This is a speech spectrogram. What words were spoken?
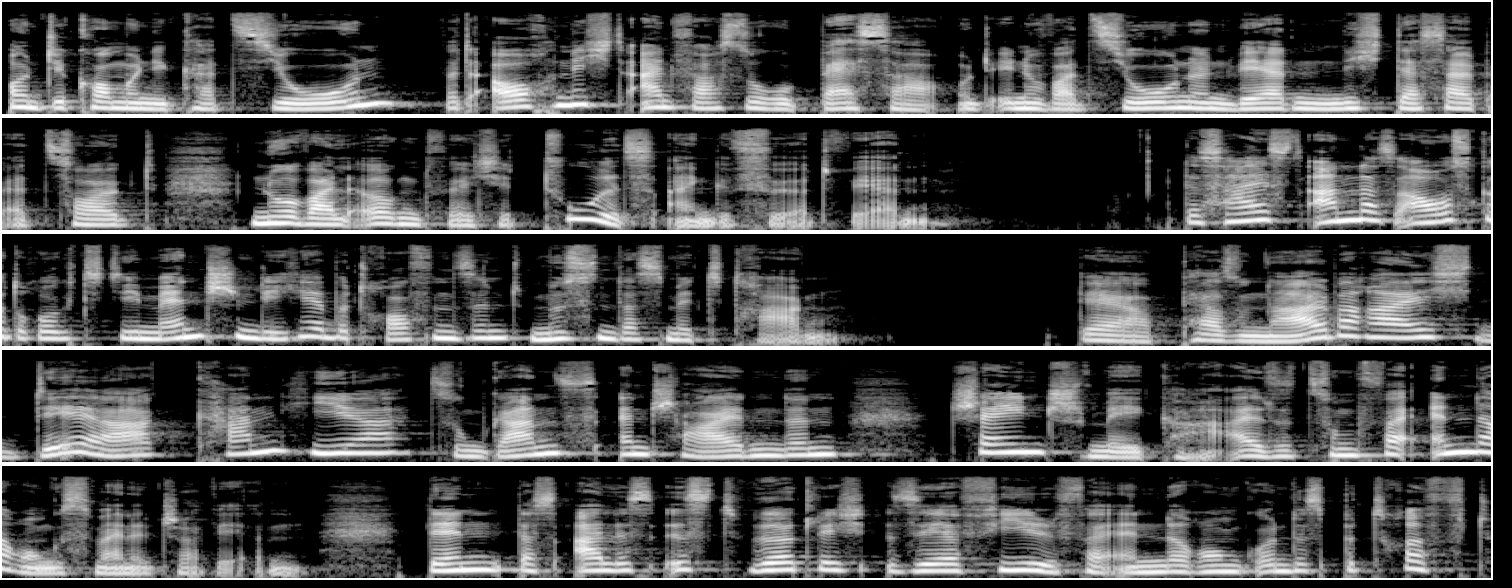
Und die Kommunikation wird auch nicht einfach so besser und Innovationen werden nicht deshalb erzeugt, nur weil irgendwelche Tools eingeführt werden. Das heißt, anders ausgedrückt, die Menschen, die hier betroffen sind, müssen das mittragen. Der Personalbereich, der kann hier zum ganz entscheidenden Changemaker, also zum Veränderungsmanager werden. Denn das alles ist wirklich sehr viel Veränderung und es betrifft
